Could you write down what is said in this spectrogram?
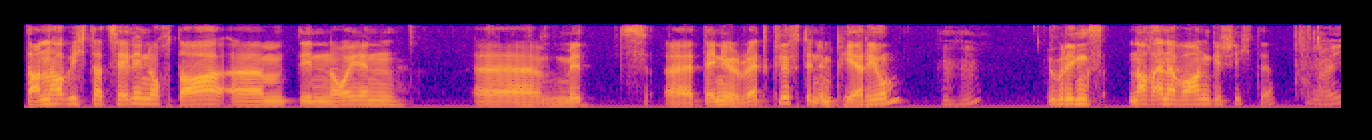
Dann habe ich tatsächlich noch da ähm, den neuen äh, mit äh, Daniel Radcliffe, den Imperium. Mhm. Übrigens nach einer wahren Geschichte. Oh, yeah.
